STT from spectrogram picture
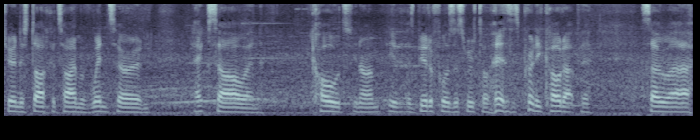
during this darker time of winter and exile and cold you know as beautiful as this rooftop is it's pretty cold up here so uh,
